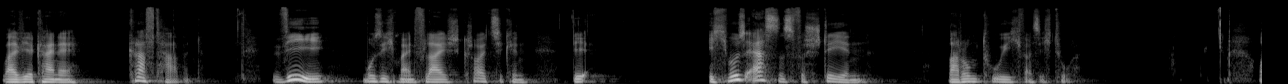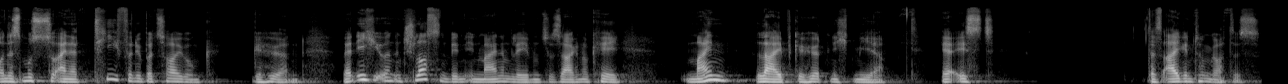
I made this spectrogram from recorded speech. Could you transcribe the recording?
weil wir keine Kraft haben. Wie muss ich mein Fleisch kreuzigen? Die, ich muss erstens verstehen, warum tue ich, was ich tue. Und es muss zu einer tiefen Überzeugung gehören. Wenn ich entschlossen bin in meinem Leben zu sagen, okay, mein Leib gehört nicht mir. Er ist das Eigentum Gottes.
